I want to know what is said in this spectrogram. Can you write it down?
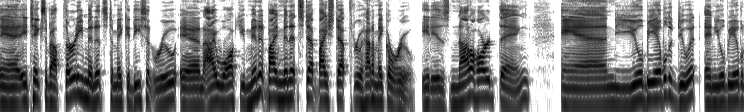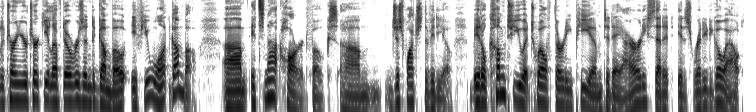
And it takes about 30 minutes to make a decent roux. And I walk you minute by minute, step by step through how to make a roux. It is not a hard thing and you'll be able to do it and you'll be able to turn your turkey leftovers into gumbo if you want gumbo. Um, it's not hard folks. Um, just watch the video. It'll come to you at 12.30 p.m today. I already said it. It's ready to go out.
